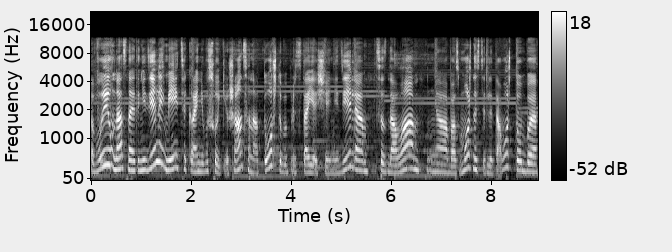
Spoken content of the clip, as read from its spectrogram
Вы у нас на этой неделе имеете крайне высокие шансы на то, чтобы предстоящая неделя создала а, возможности для того, чтобы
